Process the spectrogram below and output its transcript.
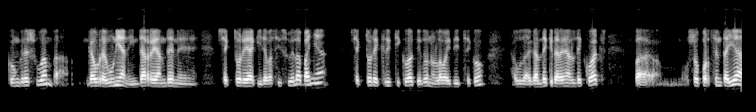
kongresuan, ba, gaur egunean indarrean den e, sektoreak irabazi zuela, baina sektore kritikoak edo nolabait ditzeko, hau da, galdeketaren aldekoak, ba, oso portzentaia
